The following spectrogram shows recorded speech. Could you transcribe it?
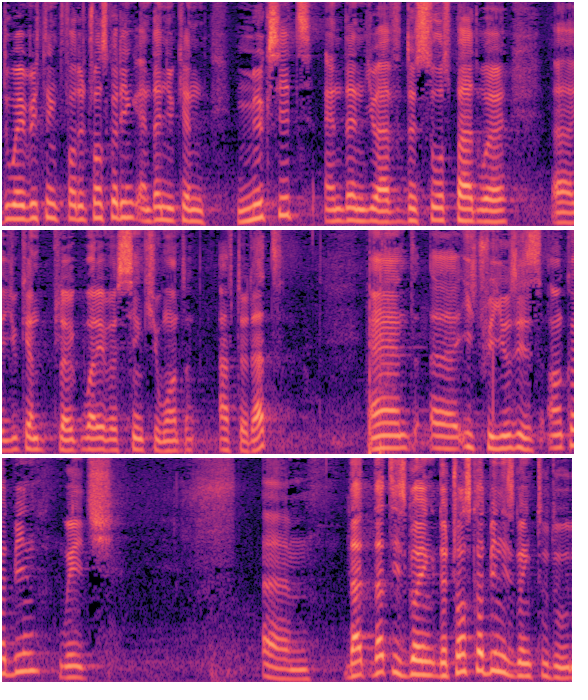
do everything for the transcoding, and then you can mix it, and then you have the source pad where uh, you can plug whatever sink you want after that. And uh, it reuses encode bin, which um, that, that is going, the transcode bin is going to do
